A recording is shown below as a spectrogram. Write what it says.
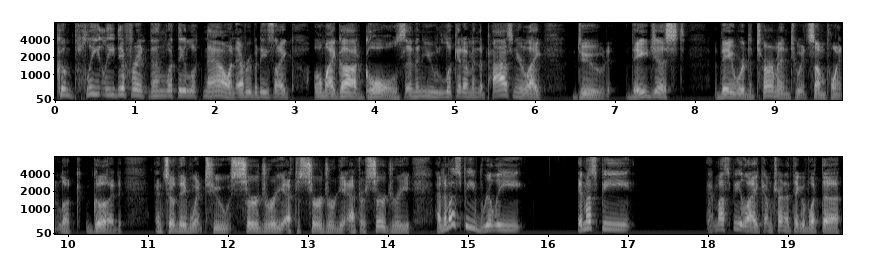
completely different than what they look now and everybody's like oh my god goals. And then you look at them in the past and you're like dude they just they were determined to at some point look good. And so they went to surgery after surgery after surgery. And it must be really it must be it must be like i'm trying to think of what the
